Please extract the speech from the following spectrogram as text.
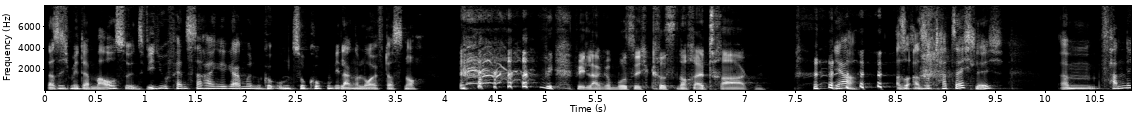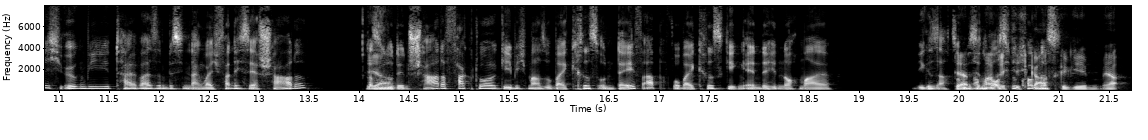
dass ich mit der Maus so ins Videofenster reingegangen bin, um zu gucken, wie lange läuft das noch. wie, wie lange muss ich Chris noch ertragen? ja, also, also tatsächlich. Ähm, fand ich irgendwie teilweise ein bisschen langweilig. Fand ich sehr schade. Also ja. so den Schade-Faktor gebe ich mal so bei Chris und Dave ab, wobei Chris gegen Ende hin nochmal, wie gesagt, so Der ein bisschen hat noch mal richtig Gas ist. gegeben, ja.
